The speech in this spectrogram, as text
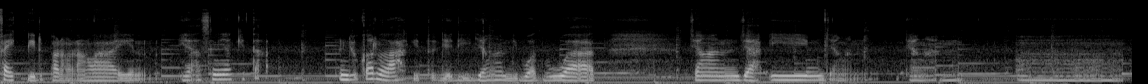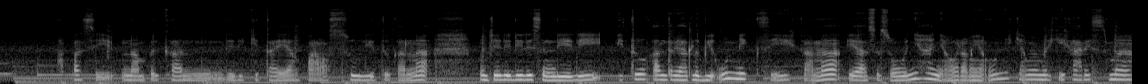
fake di depan orang lain ya aslinya kita tunjukkanlah gitu. Jadi jangan dibuat-buat jangan jaim jangan jangan uh, apa sih menampilkan diri kita yang palsu gitu. Karena menjadi diri sendiri itu akan terlihat lebih unik sih. Karena ya sesungguhnya hanya orang yang unik yang memiliki karisma.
